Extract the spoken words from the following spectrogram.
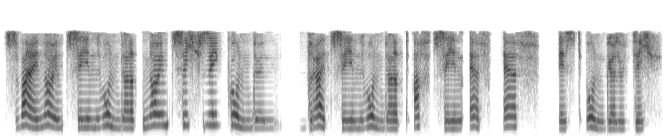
2 1990 Sekunden 1318 FF ist ungültig,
